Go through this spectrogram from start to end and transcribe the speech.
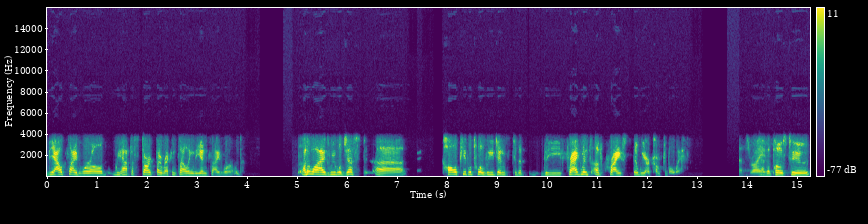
the outside world, we have to start by reconciling the inside world. Otherwise, we will just uh, call people to allegiance to the, the fragments of Christ that we are comfortable with. That's right. As opposed to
